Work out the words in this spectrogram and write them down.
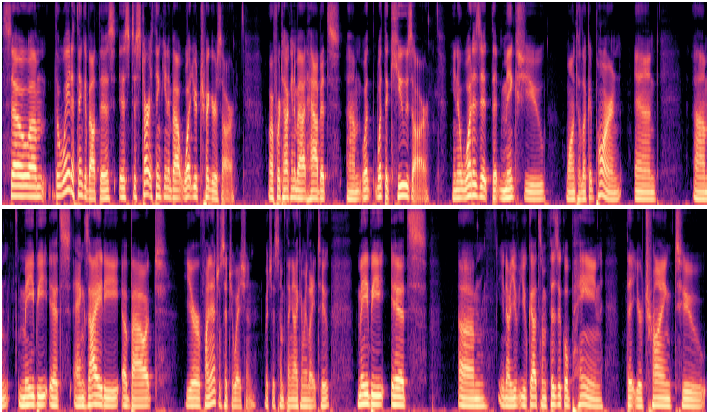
So, um, the way to think about this is to start thinking about what your triggers are. Or if we're talking about habits, um, what, what the cues are. You know, what is it that makes you want to look at porn? And um, maybe it's anxiety about your financial situation, which is something I can relate to. Maybe it's um, you know, you've, you've got some physical pain that you're trying to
